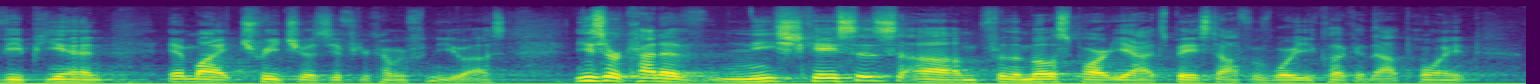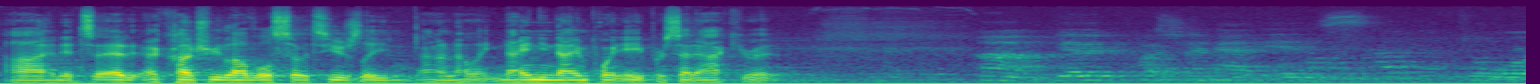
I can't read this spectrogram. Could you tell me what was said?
VPN, it might treat you as if you're coming from the US. These are kind of niche cases. Um, for the most part, yeah, it's based off of where you click at that point, uh, and it's at a country level, so it's usually, I don't know, like 99.8% accurate. Um, the other question I had is for,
